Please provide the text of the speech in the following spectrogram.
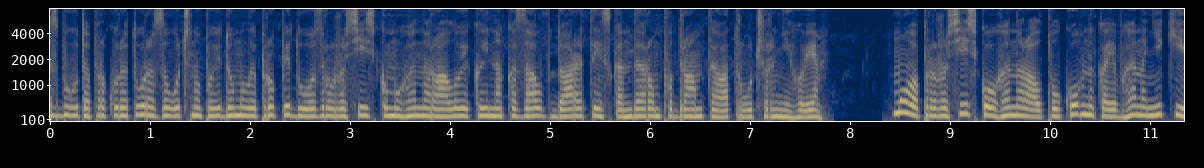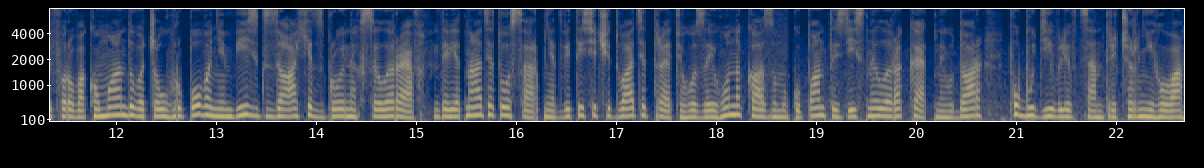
СБУ та прокуратура заочно повідомили про підозру російському генералу, який наказав вдарити іскандером по драмтеатру у Чернігові. Мова про російського генерал-полковника Євгена Нікіфорова, командувача угрупованням військ Захід збройних сил РФ. 19 серпня 2023-го за його наказом окупанти здійснили ракетний удар по будівлі в центрі Чернігова.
